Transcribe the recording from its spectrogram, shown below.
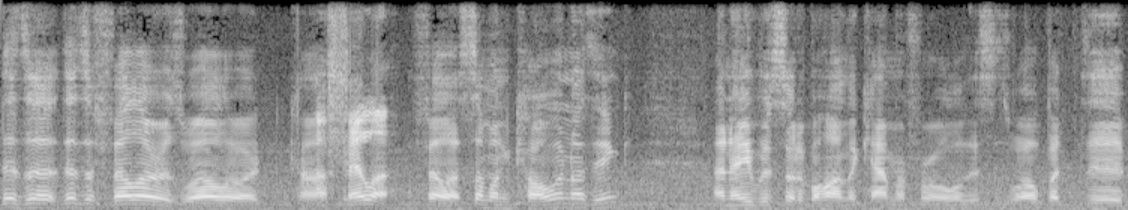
there's a there's a fella as well who I can't a fella. a fella someone Cohen I think, and he was sort of behind the camera for all of this as well. But the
